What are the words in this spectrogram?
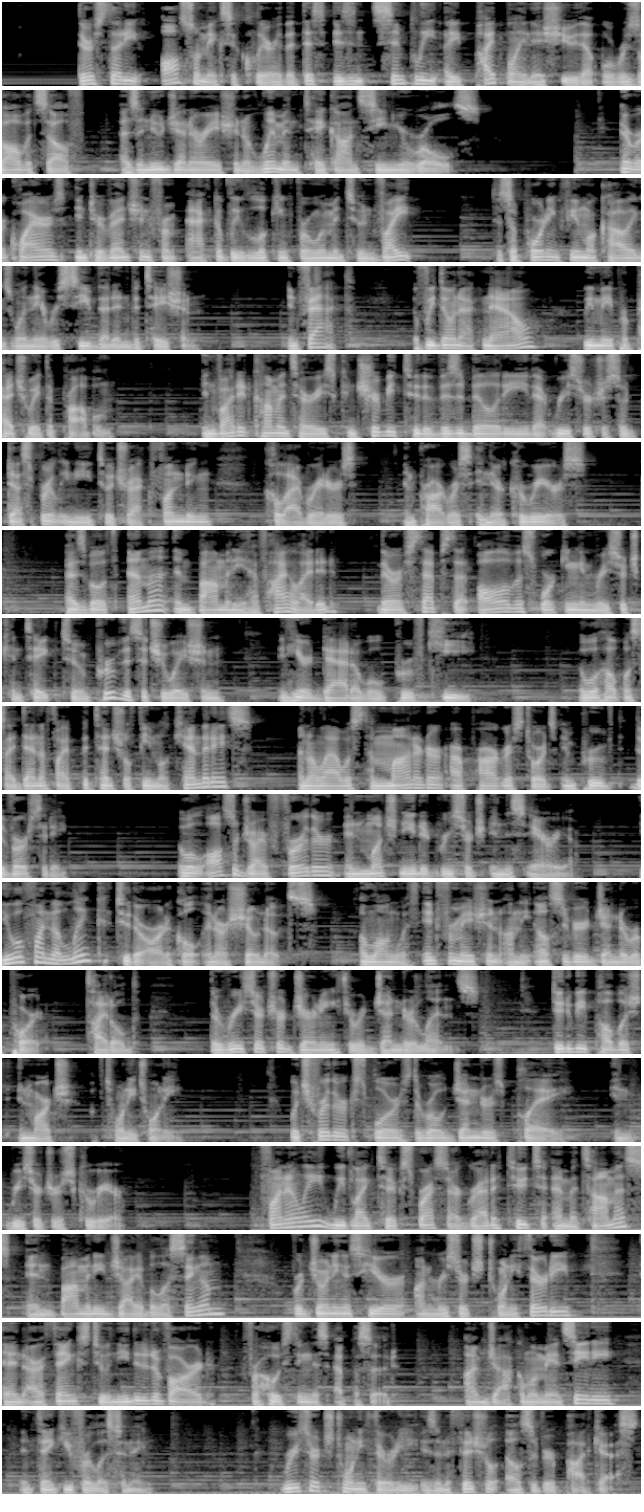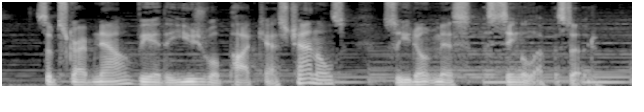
Their study also makes it clear that this isn't simply a pipeline issue that will resolve itself as a new generation of women take on senior roles. It requires intervention from actively looking for women to invite to supporting female colleagues when they receive that invitation. In fact, if we don't act now, we may perpetuate the problem. Invited commentaries contribute to the visibility that researchers so desperately need to attract funding, collaborators, and progress in their careers. As both Emma and Bhamini have highlighted, there are steps that all of us working in research can take to improve the situation, and here data will prove key. It will help us identify potential female candidates and allow us to monitor our progress towards improved diversity. It will also drive further and much needed research in this area. You will find a link to their article in our show notes along with information on the Elsevier Gender Report titled The Researcher Journey Through a Gender Lens, due to be published in March of 2020, which further explores the role genders play in researchers' career. Finally, we'd like to express our gratitude to Emma Thomas and Bhamini Jayabalasingham for joining us here on Research 2030, and our thanks to Anita de Waard for hosting this episode. I'm Giacomo Mancini, and thank you for listening. Research 2030 is an official Elsevier podcast. Subscribe now via the usual podcast channels so you don't miss a single episode.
